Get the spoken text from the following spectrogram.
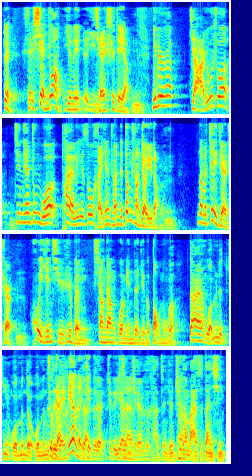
对，现现状因为以前是这样。嗯，你比如说，假如说今天中国派了一艘海监船就登上钓鱼岛了，嗯，那么这件事儿嗯会引起日本相当国民的这个暴怒吗？当然，我们的军，我们的我们的就改变了这个这个原来政权和海政权，其实他们还是担心。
